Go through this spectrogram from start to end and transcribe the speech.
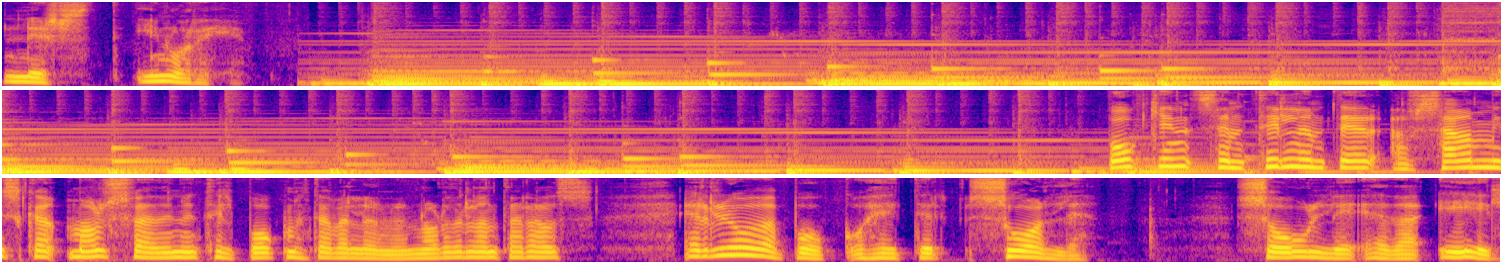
nyrst í Noregi. Bókin sem tilnæmt er af samíska málsvæðinu til bókmyndaveluna Norðurlandaráðs er ljóðabók og heitir Sóle, Sóli eða Eil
